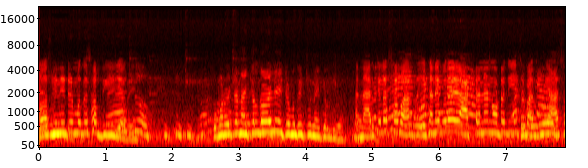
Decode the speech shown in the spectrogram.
দশ মিনিটের মধ্যে সব দিয়ে যাবে। তোমার ওইটা নাইকেল দেওয়া হলে এটার মধ্যে একটু নাইকেল দিবা আর নারকেলের সব এখানে বোধ হয় আটটা না নটা দিয়েছে বাকিতে আছে।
